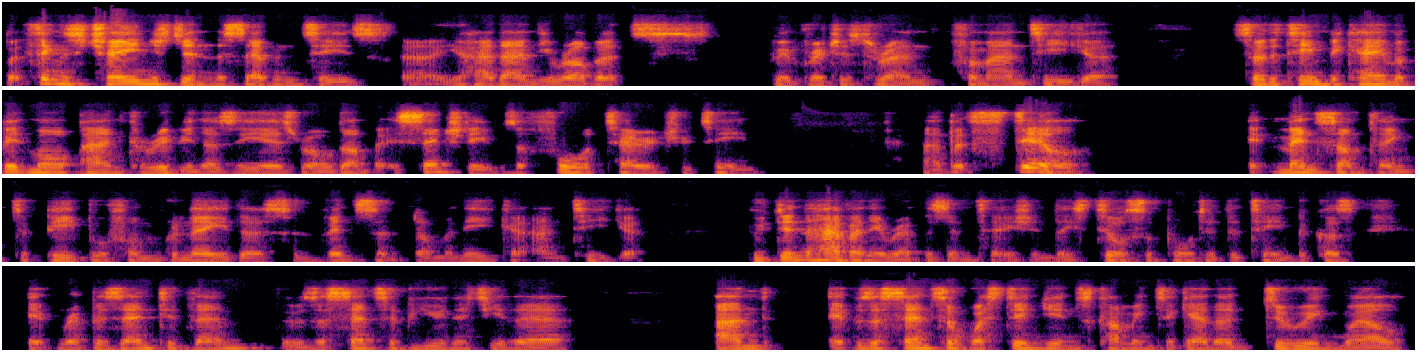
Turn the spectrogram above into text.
But things changed in the 70s. Uh, you had Andy Roberts with Richard Turenne from Antigua. So the team became a bit more pan Caribbean as the years rolled on. But essentially, it was a four territory team. Uh, but still, it meant something to people from Grenada, St. Vincent, Dominica, Antigua, who didn't have any representation. They still supported the team because it represented them. There was a sense of unity there. And it was a sense of West Indians coming together, doing well,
